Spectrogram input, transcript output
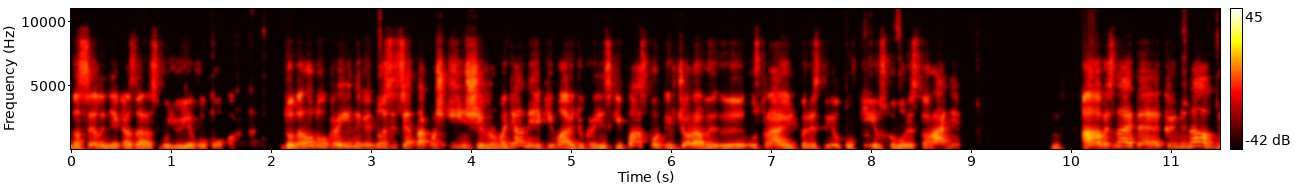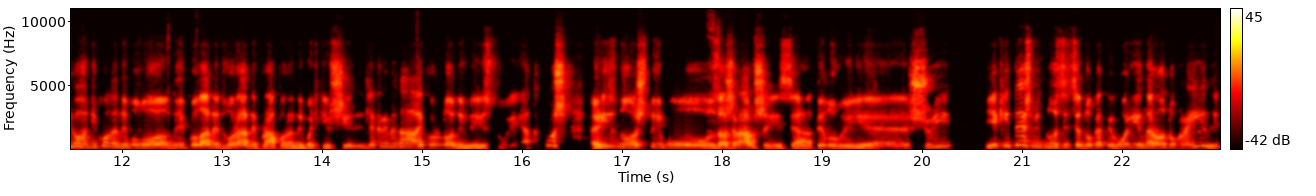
населення, яка зараз воює в окопах. До народу України відносяться також інші громадяни, які мають український паспорт і вчора е, устраюють перестрілку в київському ресторані. А ви знаєте, кримінал в нього ніколи не було ні кола, ні двора, ні прапора, ні батьківщини. Для кримінала і кордонів не існує. А також різного штибу зажравшися тилові е, щурі, які теж відносяться до категорії народ України,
